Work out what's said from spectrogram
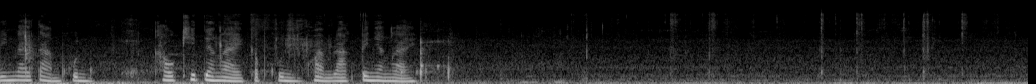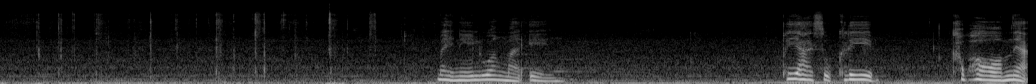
วิ่งไล่ตามคุณ เขาคิดอย่างไรกับคุณความรักเป็นอย่างไรใบนี้ล่วงมาเองพญาสุครีบ เขาพร้อมเนี่ย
